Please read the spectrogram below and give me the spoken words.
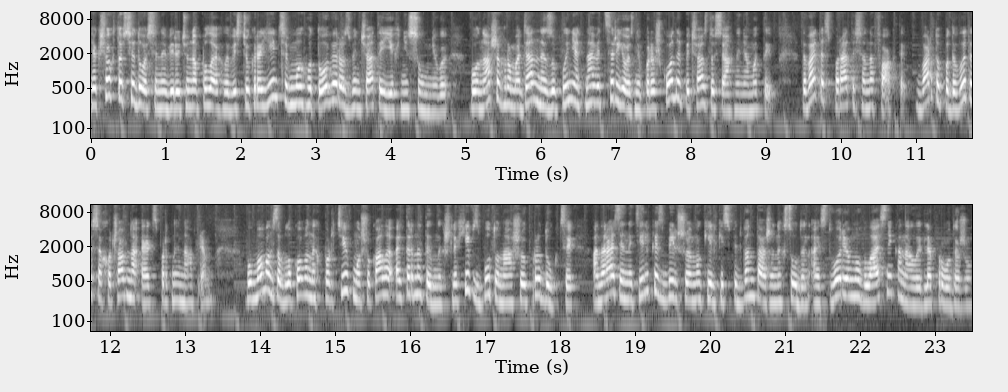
Якщо хтось і досі не вірить у наполегливість українців, ми готові розвінчати їхні сумніви, бо наших громадян не зупинять навіть серйозні перешкоди під час досягнення мети. Давайте спиратися на факти. Варто подивитися, хоча б на експортний напрям. В умовах заблокованих портів ми шукали альтернативних шляхів збуту нашої продукції. А наразі не тільки збільшуємо кількість підвантажених суден, а й створюємо власні канали для продажу.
